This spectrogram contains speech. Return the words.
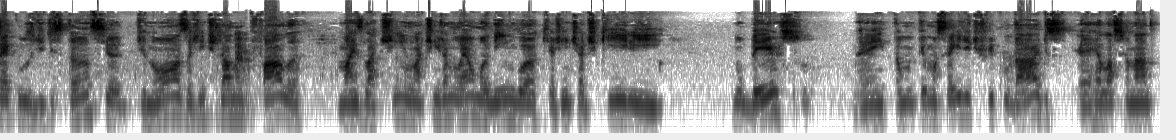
séculos de distância de nós a gente já não fala mais latim o latim já não é uma língua que a gente adquire no berço né então tem uma série de dificuldades é, relacionadas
